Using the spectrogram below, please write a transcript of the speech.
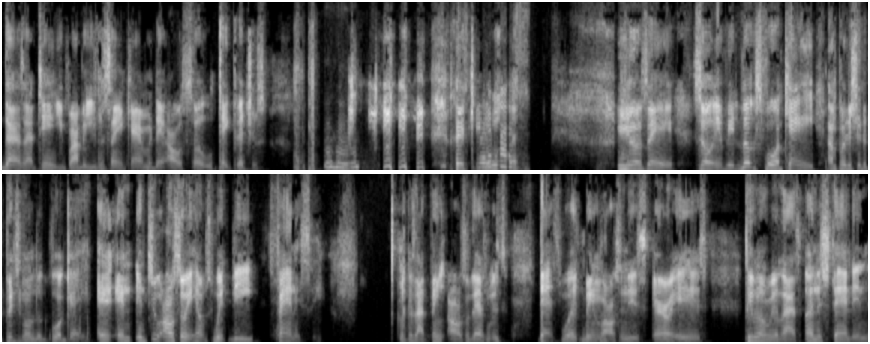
that's out of ten. You probably using the same camera that also take pictures. mm-hmm. Let's keep pretty it much You know what I'm saying? So if it looks 4K, I'm pretty sure the picture's gonna look 4K. And, and and two, also it helps with the fantasy. Because I think also that's what's that's what's being lost in this era is people don't realize understanding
